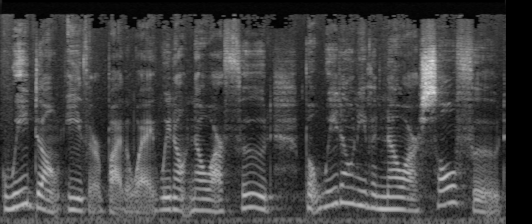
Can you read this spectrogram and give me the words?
we don't either, by the way. We don't know our food, but we don't even know our soul food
